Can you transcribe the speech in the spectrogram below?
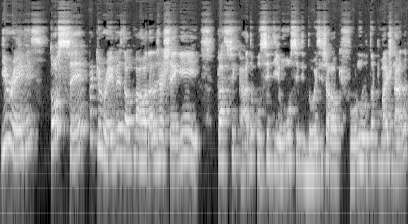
E o Ravens, torcer para que o Ravens da última rodada já chegue classificado com CD 1 ou CD 2, seja lá o que for, não lutando por mais nada,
